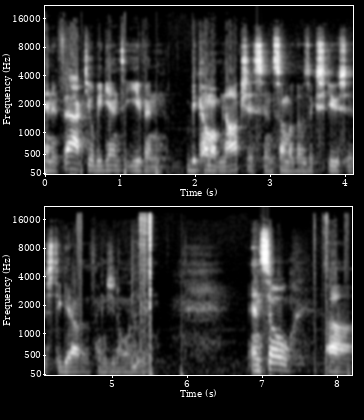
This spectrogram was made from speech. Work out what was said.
And in fact, you'll begin to even become obnoxious in some of those excuses to get out of the things you don't want to do. And so um,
